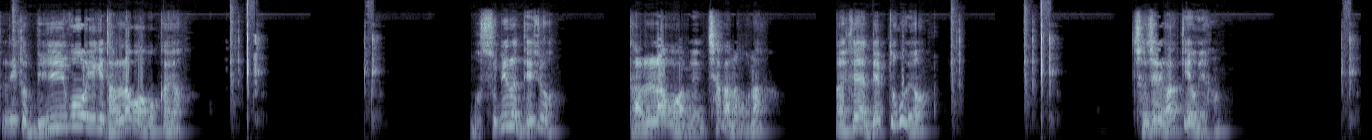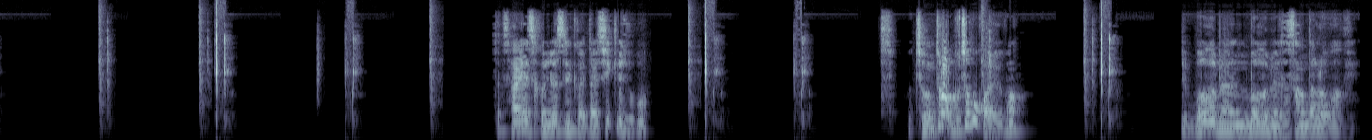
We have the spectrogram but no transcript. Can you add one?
일단 이거 밀고 여기 달라고 와볼까요? 뭐 수비는 되죠 달라고 하면 차가 나오나? 아 그냥 냅두고요 천천히 갈게요 그냥 상에서 걸렸으니까 일단 시켜주고 전투가 붙여볼까요, 이거? 먹으면, 먹으면서 상 달라고 하기.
